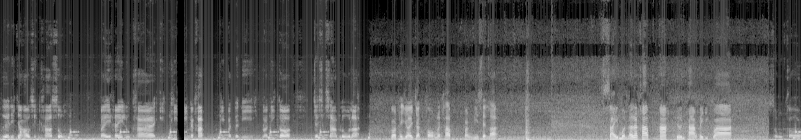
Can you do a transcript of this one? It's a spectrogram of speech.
เพื่อที่จะเอาสินค้าส่งไปให้ลูกค้าอีกที่นะครับ ที่ปัตตานี ตอนนี้ก็ 73 โลละ ก็ทยอยจัดของนะครับ ฝั่งนี้เสร็จละ ใส่หมดแล้วนะครับ อะ เดินทางไปดีกว่า ส่งของ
